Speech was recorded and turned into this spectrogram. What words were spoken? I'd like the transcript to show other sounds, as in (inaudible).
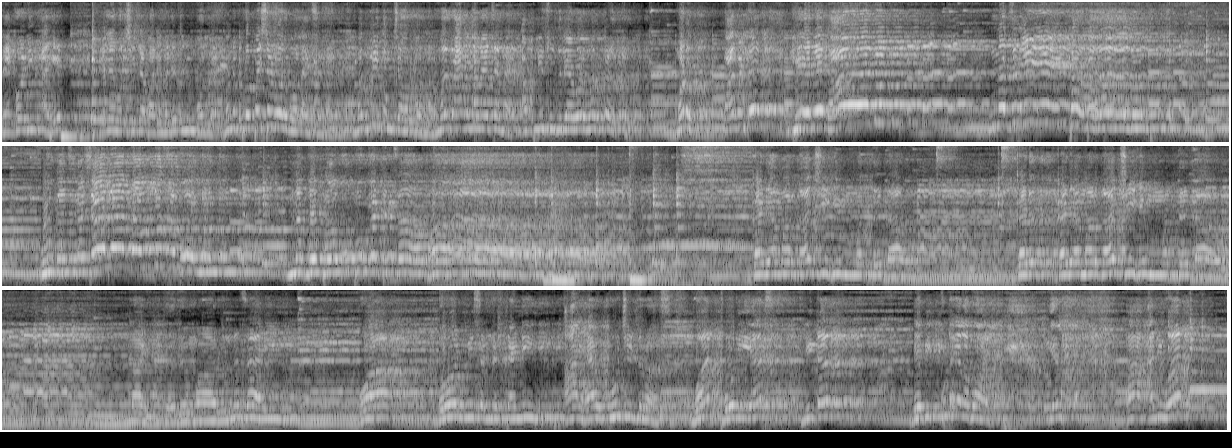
रेकॉर्डिंग आहेत गेल्या वर्षीच्या बारीमध्ये तुम्ही बोललात. म्हणून प्रोफेशनवर बोलायचं नाही. मग मी तुमच्यावर बोलणार. मग राग मानायचा नाही. आपली सुजल्यावर मग कळतो. म्हणून काय म्हणतं हे रे घालून उगाच कशाला बोलून? नको खाऊ गड्या मर्दाची हिंमत दाव. गड गड्या मर्दाची हिंमत दाव. नाहीतर मारून जाई. वा don't misunderstanding I have two childrens one four years little baby कुठे गेला बॉय गेला. आणि one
